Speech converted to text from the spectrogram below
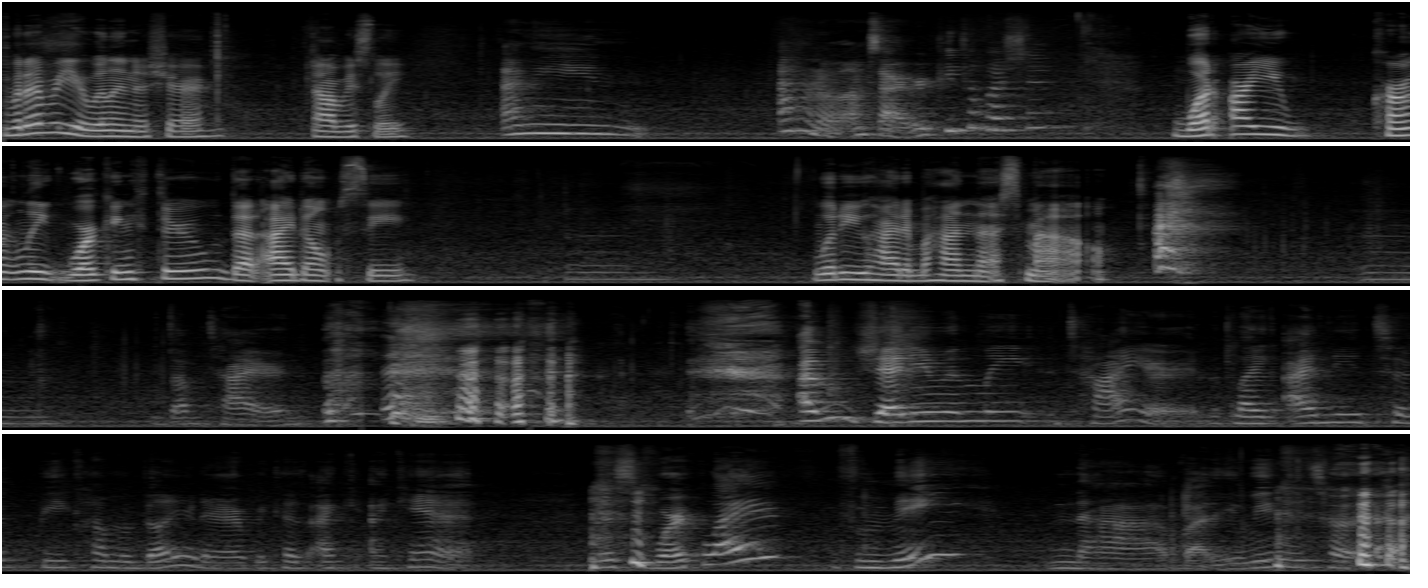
Whatever you're willing to share, obviously. I mean, I don't know. I'm sorry. Repeat the question. What are you currently working through that I don't see? Mm, What are you hiding behind that smile? mm, I'm tired. I'm genuinely tired. Like I need to become a billionaire because I, I can't. This work life for me, nah, buddy. We need to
